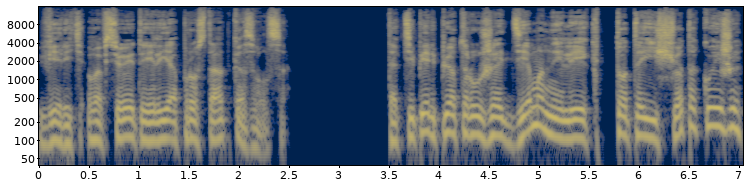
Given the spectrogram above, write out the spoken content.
Верить во все это Илья просто отказывался. Так теперь Петр уже демон или кто-то еще такой же?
